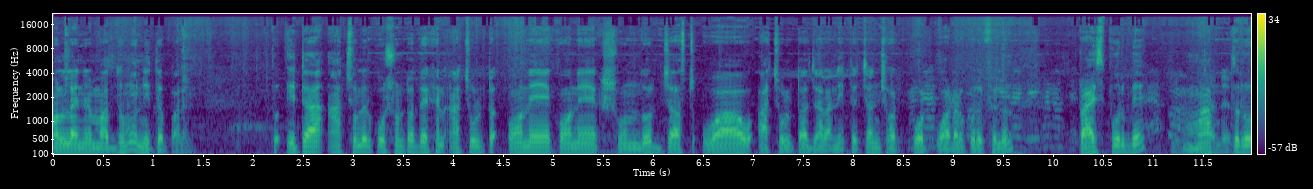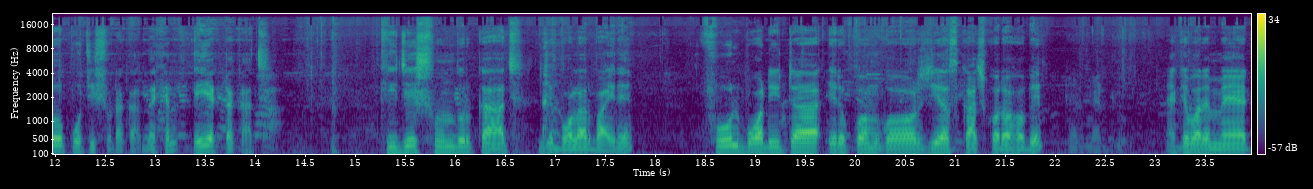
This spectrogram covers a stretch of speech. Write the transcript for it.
অনলাইনের মাধ্যমেও নিতে পারেন। তো এটা আঁচলের কোষণটা দেখেন, আঁচলটা অনেক অনেক সুন্দর। জাস্ট ওয়াও আঁচলটা, যারা নিতে চান, ঝটপট অর্ডার করে ফেলুন। প্রাইস পড়বে মাত্র পঁচিশশো টাকা। দেখেন এই একটা কাজ। কি যে সুন্দর কাজ যে বলার বাইরে। ফুল বডিটা এরকম গর্জিয়াস কাজ করা হবে। একেবারে ম্যাট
